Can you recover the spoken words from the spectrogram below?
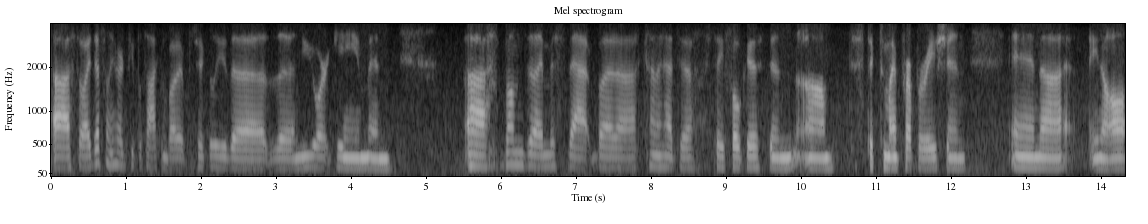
Uh so I definitely heard people talking about it, particularly the the New York game and uh bummed that I missed that, but uh kind of had to stay focused and um to stick to my preparation. And uh you know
